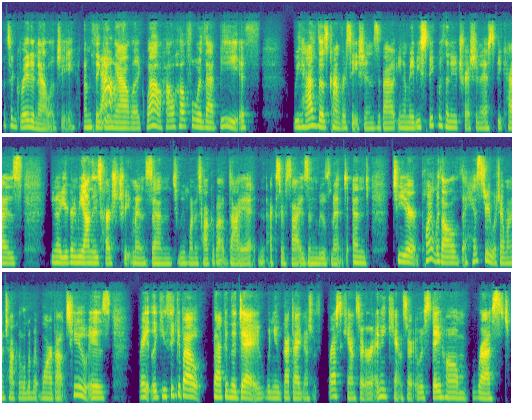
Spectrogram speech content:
That's a great analogy. I'm thinking yeah. now, like, wow, how helpful would that be if we have those conversations about, you know, maybe speak with a nutritionist because, you know, you're going to be on these harsh treatments and we want to talk about diet and exercise and movement. And to your point with all of the history, which I want to talk a little bit more about too, is right. Like you think about back in the day when you got diagnosed with breast cancer or any cancer, it was stay home, rest,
